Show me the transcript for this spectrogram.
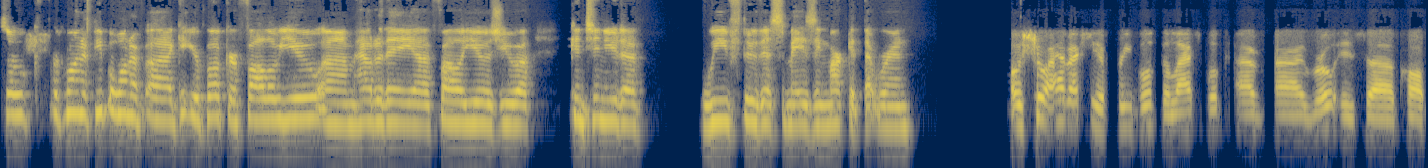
So, one, if people want to uh, get your book or follow you, um, how do they uh, follow you as you uh, continue to weave through this amazing market that we're in? Oh, sure. I have actually a free book. The last book I, I wrote is uh, called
